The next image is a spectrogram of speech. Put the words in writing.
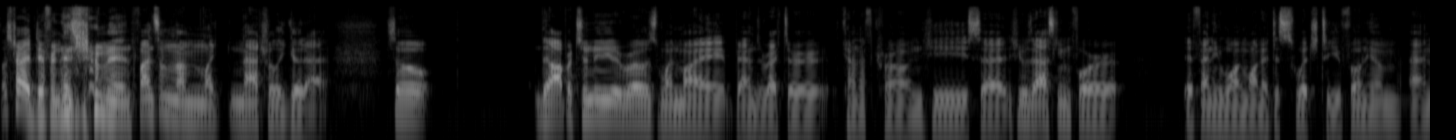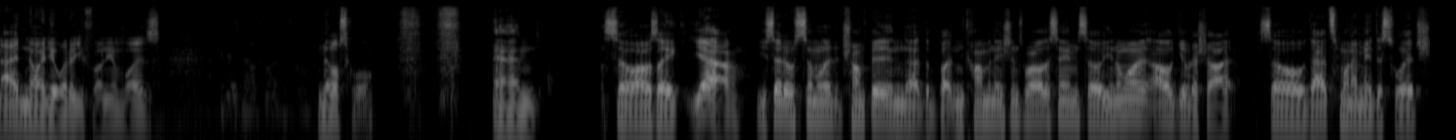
let's try a different instrument, find something I'm like naturally good at. So the opportunity arose when my band director Kenneth Crone he said he was asking for if anyone wanted to switch to euphonium, and I had no idea what a euphonium was. Is this middle school or high school? Middle school. And so I was like, yeah, you said it was similar to trumpet and that the button combinations were all the same. So you know what? I'll give it a shot. So that's when I made the switch.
